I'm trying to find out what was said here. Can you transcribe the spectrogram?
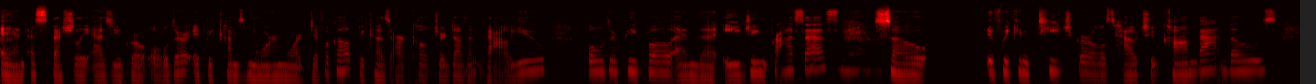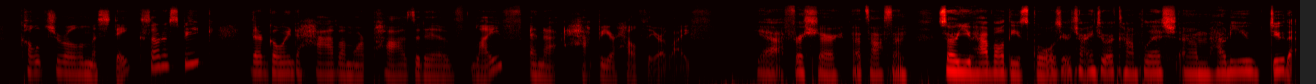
Yeah. And especially as you grow older, it becomes more and more difficult because our culture doesn't value older people and the aging process. Yeah. So, if we can teach girls how to combat those cultural mistakes, so to speak, they're going to have a more positive life and a happier, healthier life. Yeah, for sure. That's awesome. So you have all these goals you're trying to accomplish. Um, how do you do that?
